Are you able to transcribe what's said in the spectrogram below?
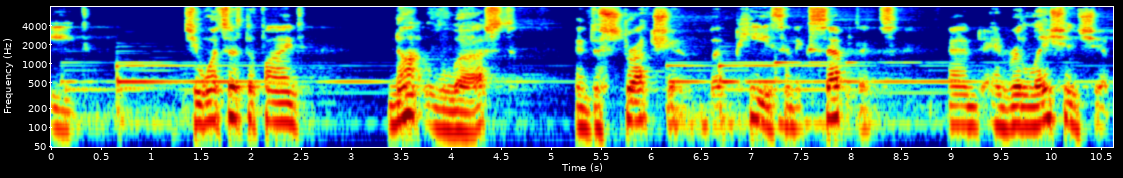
eat. She wants us to find not lust, and destruction, but peace and acceptance and, and relationship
